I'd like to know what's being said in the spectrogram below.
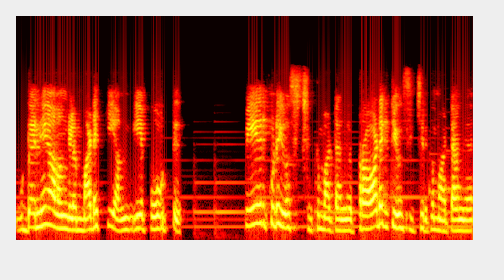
உடனே அவங்கள மடக்கி அங்கேயே போட்டு பேர் கூட யோசிச்சிருக்க மாட்டாங்க. ப்ராடக்ட் யோசிச்சிருக்க மாட்டாங்க.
